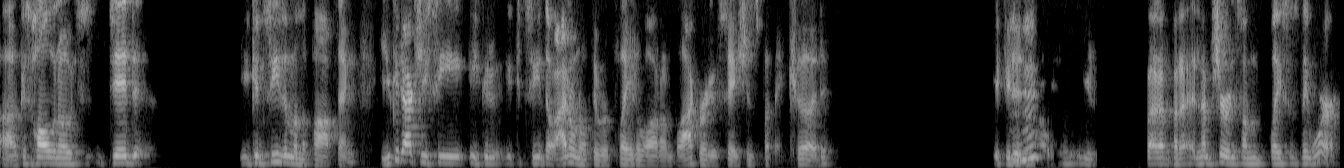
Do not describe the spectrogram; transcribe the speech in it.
Because uh, Hall and Oates did, you can see them on the pop thing. You could actually see, you could you could see them. I don't know if they were played a lot on black radio stations, but they could. If you didn't, mm-hmm. know, you, but but and I'm sure in some places they were.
